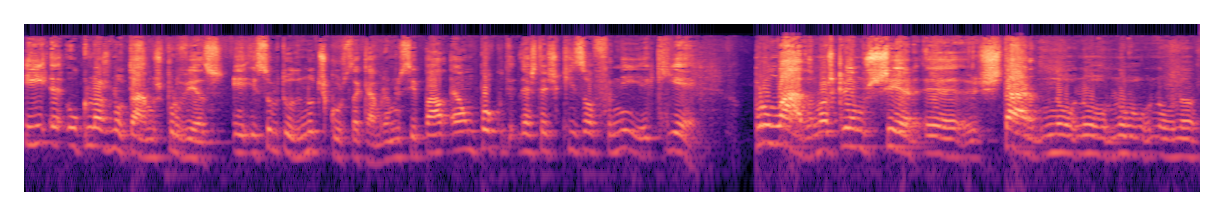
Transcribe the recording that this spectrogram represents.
E uh, o que nós notamos, por vezes, e, e, sobretudo no discurso da Câmara Municipal, é um pouco desta esquizofrenia, que é, por um lado, nós queremos ser, uh, estar no, no, no,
